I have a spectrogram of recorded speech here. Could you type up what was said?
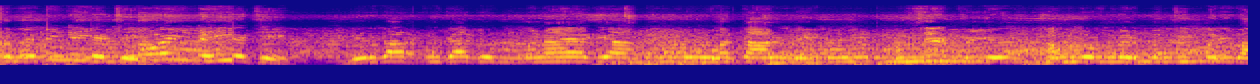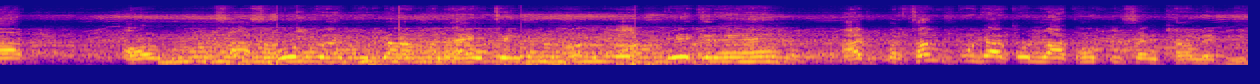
समय नहीं थे, कोई नहीं थे। दुर्गा पूजा जो मनाया गया काल में सिर्फ़ ये हम लोग मेरपति परिवार और शासन जो है पूजा मनाए थे। और आप देख रहे हैं आज प्रथम पूजा को लाखों की संख्या में भी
